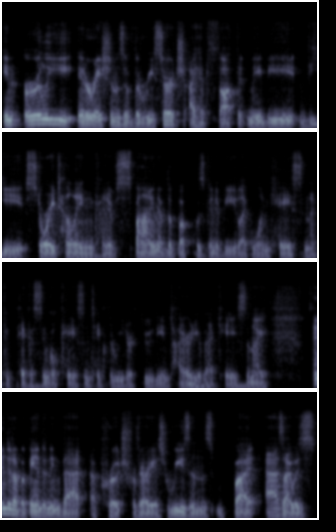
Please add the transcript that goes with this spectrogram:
In early iterations of the research, I had thought that maybe the storytelling kind of spine of the book was going to be like one case, and I could pick a single case and take the reader through the entirety of that case. And I ended up abandoning that approach for various reasons. But as I was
